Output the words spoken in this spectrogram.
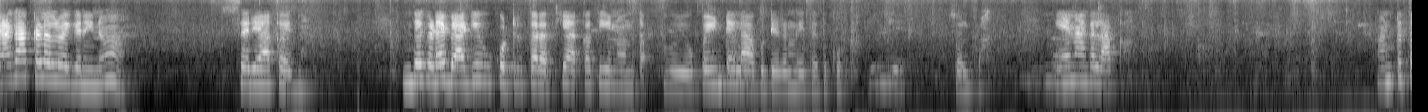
ಬ್ಯಾಗ್ ಹಾಕೊಳ್ಳಲ್ವ ಈಗ ನೀನು? ಸರಿ, ಹಾಕೋ ಇದನ್ನ ಹಿಂದೆ ಕಡೆ ಬ್ಯಾಗಿಗೂ ಕೊಟ್ಟಿರ್ತಾರೆ, ಅದಕ್ಕೆ ಹಾಕತ್ತೀನೋ ಅಂತ. ಅಯ್ಯೋ ಪೈಂಟ್ ಎಲ್ಲ ಆಗ್ಬಿಟ್ಟಿರಂಗೈತೆ ಅದಕ್ಕೂ. ಸ್ವಲ್ಪ. ಏನಾಗಲ್ಲ, ಹಾಕೋ. ಅಂಟುತ್ತ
